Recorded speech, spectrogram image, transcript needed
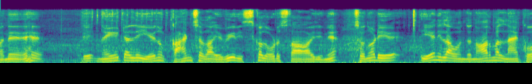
ಮನೆ. ನೈಟಲ್ಲಿ ಏನೂ ಕಾಣಿಸಲ್ಲ. ಹೆವಿ ರಿಸ್ಕಲ್ಲಿ ಓಡಿಸ್ತಾ ಇದ್ದೀನಿ ಸೊ ನೋಡಿ ಏನಿಲ್ಲ, ಒಂದು ನಾರ್ಮಲ್ ನ್ಯಾಕು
